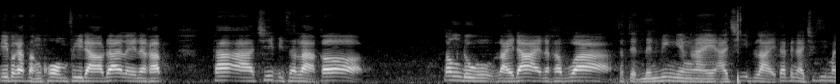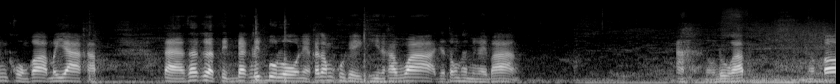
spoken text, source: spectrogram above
มีประกันสังคมฟรีดาวได้เลยนะครับ ถ้าอาชีพอิสระก็ต้องดูรายได้นะครับ ว่าสเตทเมนต์วิ่งยังไงอาชีพไรถ้าเป็นอาชีพที่มั่นคงก็ไม่ยากครับ แต่ถ้าเกิดติดแบ็กลิสบูโรเนี่ยก็ต้องคุยกันอีกทีนะครับ ว่าจะต้องทำยังไงบ้างอะลองดูครับ แล้วก็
